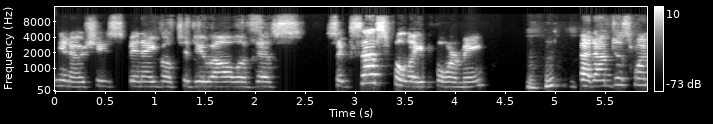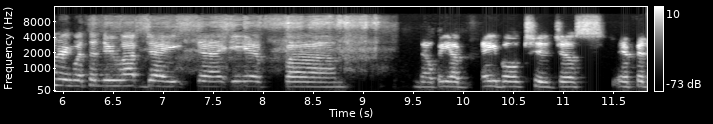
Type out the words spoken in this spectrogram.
you know, she's been able to do all of this successfully for me. Mhm. But I'm just wondering with the new update, uh, if um, they'll be ab- able to just, if it,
